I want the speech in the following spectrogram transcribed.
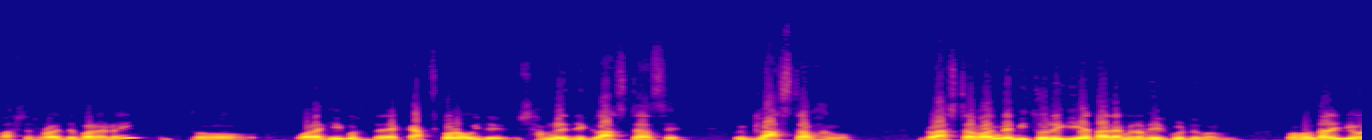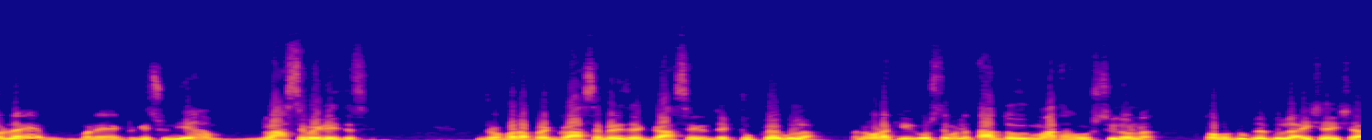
বাসটা সরাইতে পারে নাই। তো ওরা কি করছে এক কাজ করো, ওই যে সামনে যে গ্লাসটা আছে, ওই গ্লাসটা ভাঙো। গ্লাসটা ভাঙলে ভিতরে গিয়ে তারা আমরা বের করতে পারব। তখন তারা কি করে মানে একটা কিছু নিয়ে গ্লাসে বেড়ে বেরিয়েছে যখন আপনার গ্লাসে বেরিয়েছে গ্লাসের যে টুকরাগুলা মানে ওরা কি করছে মানে তার তো মাথা হুশ ছিল না। তখন টুকরাগুলো আইসা আইসা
